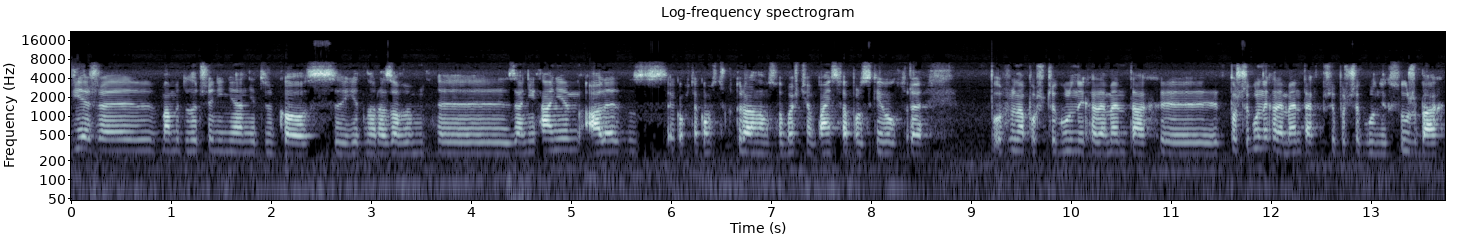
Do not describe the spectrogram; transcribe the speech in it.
wie, że mamy do czynienia nie tylko z jednorazowym y, zaniechaniem, ale z jakąś taką strukturalną słabością państwa polskiego, które na poszczególnych elementach, y, w poszczególnych elementach, przy poszczególnych służbach,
